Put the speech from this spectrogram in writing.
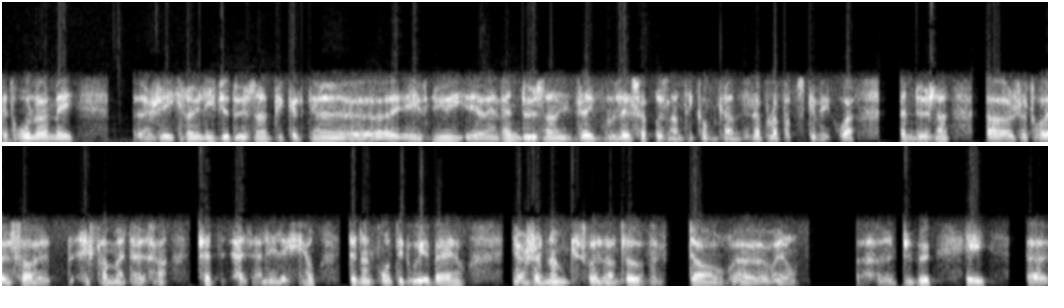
C'est drôle là, mais j'ai écrit un livre il y a deux ans, puis quelqu'un est venu, il avait 22 ans, il disait qu'il voulait se présenter comme candidat pour le Parti québécois? 22 ans, ah, je trouvais ça extrêmement intéressant. à, l'élection, c'était dans le comté de Louis Hébert. Il y a un jeune homme qui se présente là, Victor euh, euh, Dubuc, et euh,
